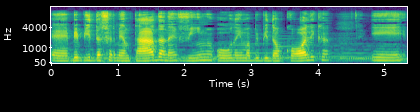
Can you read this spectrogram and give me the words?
é, bebida fermentada, né, vinho ou nenhuma bebida alcoólica. E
